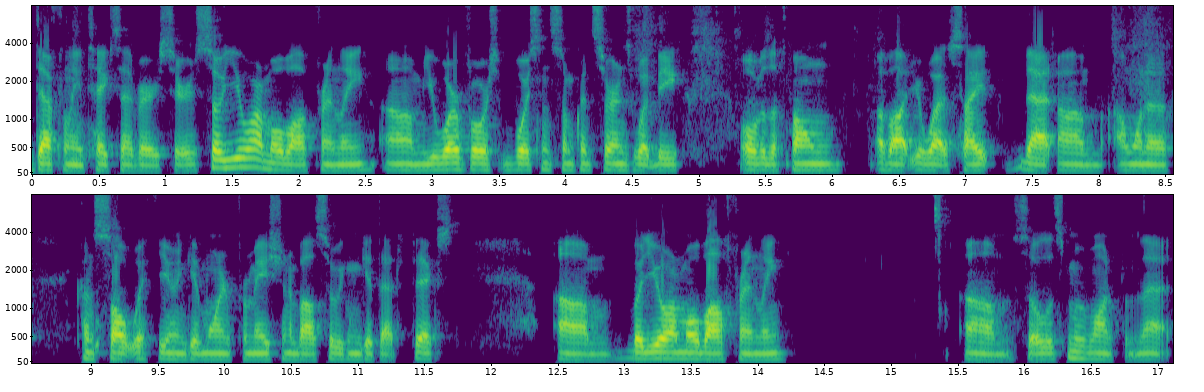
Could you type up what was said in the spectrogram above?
definitely takes that very serious. So you are mobile friendly. Um, you were voicing some concerns would be over the phone about your website that um, I want to consult with you and get more information about so we can get that fixed. Um, but you are mobile friendly. Um, so let's move on from that.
